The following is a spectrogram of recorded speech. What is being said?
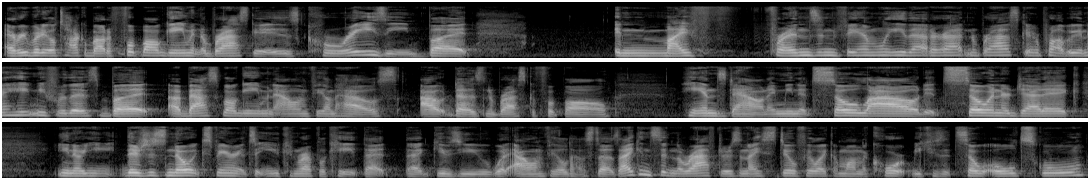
everybody will talk about a football game at Nebraska is crazy. But in my friends and family that are at Nebraska are probably going to hate me for this, but a basketball game in Allen Fieldhouse outdoes Nebraska football hands down. I mean, it's so loud, it's so energetic. You know, you, there's just no experience that you can replicate that that gives you what Allen Fieldhouse does. I can sit in the rafters and I still feel like I'm on the court because it's so old school.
